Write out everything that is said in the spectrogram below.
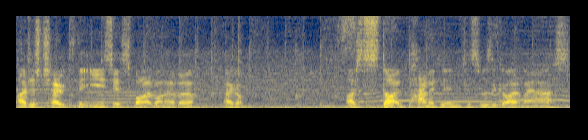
I just choked the easiest five on ever. I got. I started panicking because there was a guy at my ass.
